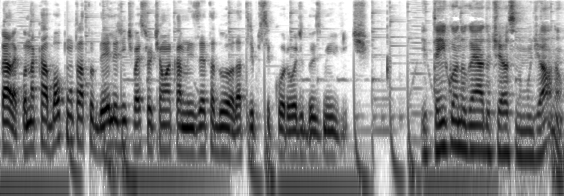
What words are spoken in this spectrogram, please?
Cara, quando acabar o contrato dele, a gente vai sortear uma camiseta do, da Tríplice Coroa de 2020. E tem quando ganhar do Chelsea no Mundial, não?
